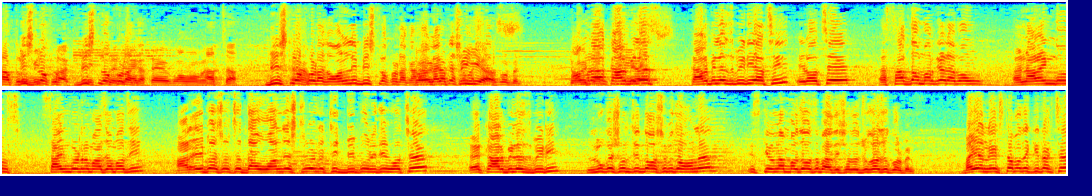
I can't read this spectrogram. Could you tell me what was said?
মাত্র বিশ লক্ষ বিশ লক্ষ টাকা। আচ্ছা বিশ লক্ষ টাকা অনলি বিশ লক্ষ টাকা। হ্যাঁ। শেয়ার করবেন। আমরা কার্বিলাস। কার্বিলাস বিডি আছি। এটা হচ্ছে সাদ্দাম মার্কেট এবং নারায়ণগঞ্জ সাইনবোর্ডের মাঝামাঝি। আর এই পাশে হচ্ছে দা ওয়ান রেস্টুরেন্টের ঠিক বিপরীতে হচ্ছে কার্বিলাস বিডি লোকেশন চিন্তা অসুবিধা হলে স্ক্রিন নাম্বার দেওয়া আছে ভাইদের সাথে যোগাযোগ করবেন। ভাইয়া নেক্সট আমাদের কি থাকছে?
